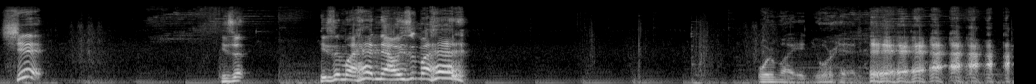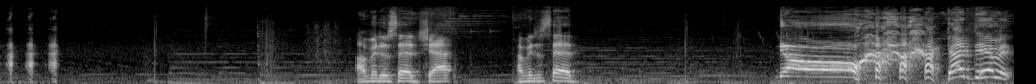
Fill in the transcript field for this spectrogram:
Shit. He's in. He's in my head now. He's in my head. Or am I in your head? I'm in his head, chat. I'm in his head. No! God damn it!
